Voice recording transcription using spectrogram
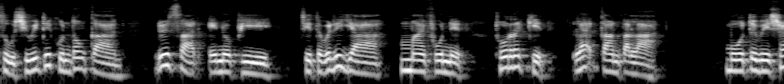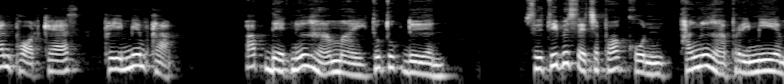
สู่ชีวิตที่คุณต้องการ ด้วยศาสตร์ NLP จิตวิทยา Mindfulness ธุรกิจ และการตลาด Motivation Podcast Premium Club อัปเดตเนื้อหาใหม่ทุกๆ เดือน สิทธิพิเศษเฉพาะคุณทั้งเนื้อหาพรีเมียม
